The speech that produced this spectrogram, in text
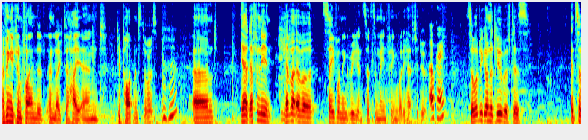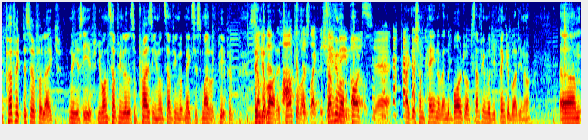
I think you can find it in like the high-end department stores. And yeah, definitely never ever save on ingredients. That's the main thing what you have to do. Okay. So what we're gonna do with this, it's a perfect dessert for like New Year's Eve. You want something a little surprising. You want something that makes you smile. What people think Something about it, pops talk about just like the something about pops. Yeah. like the champagne or when the ball drops, something what you think about, you know. Um,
